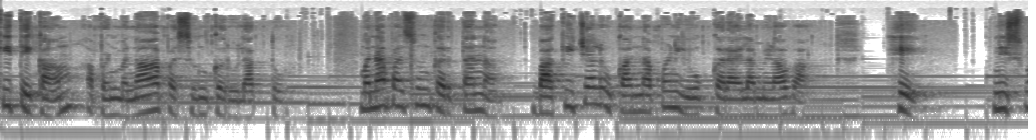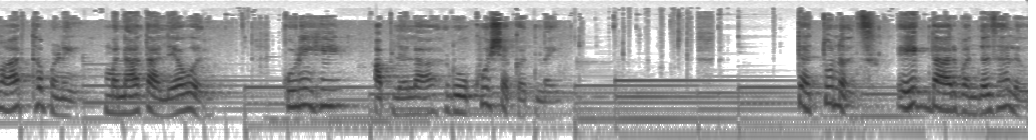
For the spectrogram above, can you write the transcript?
की ते काम आपण मनापासून करू लागतो. मनापासून करताना बाकीच्या लोकांना पण योग करायला मिळावा. हे निस्वार्थपणे मनात आल्यावर कोणीही आपल्याला रोखू शकत नाही. त्यातूनच एक दार बंद झालं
